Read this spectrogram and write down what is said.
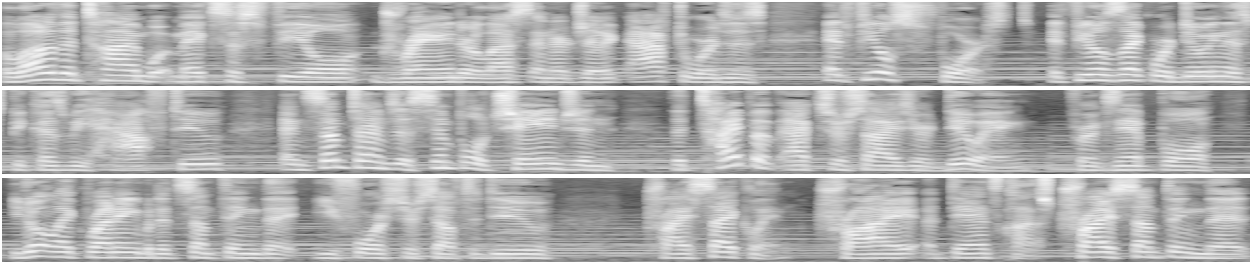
A lot of the time, what makes us feel drained or less energetic afterwards is it feels forced. It feels like we're doing this because we have to. And sometimes a simple change in the type of exercise you're doing, for example, you don't like running, but it's something that you force yourself to do, try cycling, try a dance class, try something that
